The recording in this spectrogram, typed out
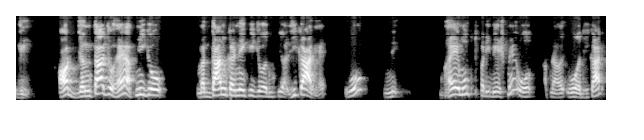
जी और जनता जो है अपनी जो मतदान करने की जो अधिकार है वो भय मुक्त परिवेश में वो अपना वो अधिकार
